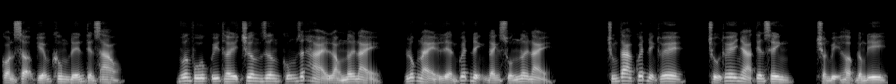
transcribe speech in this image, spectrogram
còn sợ kiếm không đến tiền sao? Vương phú quý thấy trương dương cũng rất hài lòng nơi này, lúc này liền quyết định đánh xuống nơi này. Chúng ta quyết định thuê chủ thuê nhà tiên sinh, chuẩn bị hợp đồng đi.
